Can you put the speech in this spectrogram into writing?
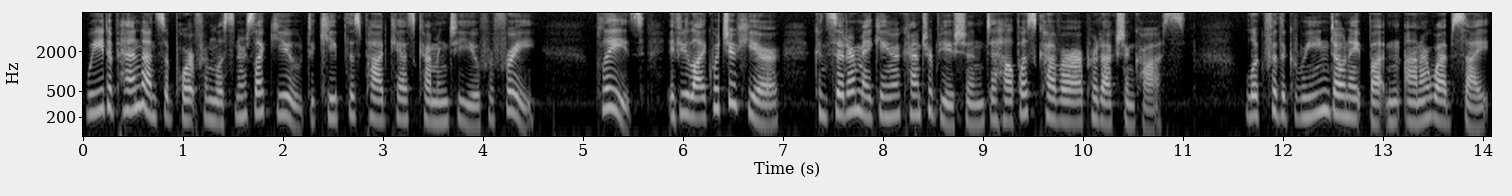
We depend on support from listeners like you to keep this podcast coming to you for free. Please, if you like what you hear, consider making a contribution to help us cover our production costs. Look for the green donate button on our website,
